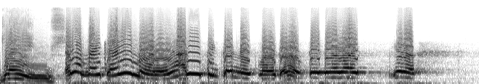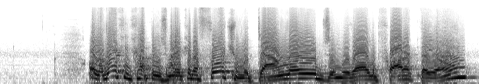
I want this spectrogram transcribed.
games. They don't make any money. How do you think they make money? They don't, they, they're like, you know, Oh, the record company's making a fortune with downloads and with all the product they own.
